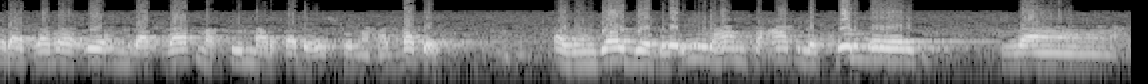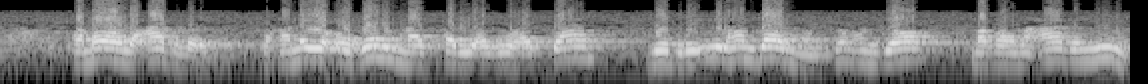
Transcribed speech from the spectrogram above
رفرف این رفرف مقصود مرکب عشق و محبت. از اونجا جبرئیل هم که عقل کل و کمال عقل که همه عقول مذهبی از او هستن جبرئیل هم درمون چون اونجا مقام عقل نیست.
